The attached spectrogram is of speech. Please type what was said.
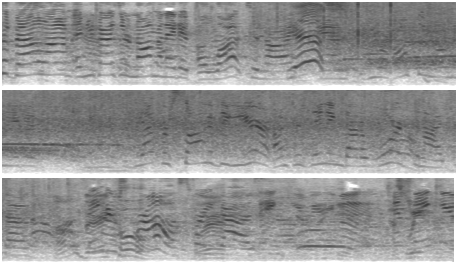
Um, a lot tonight. Yes. And you are also nominated, yeah, for Song of the Year. I'm presenting that award tonight, so Oh, fingers cool. crossed for you guys. Thank you very much. And Sweet. thank you,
